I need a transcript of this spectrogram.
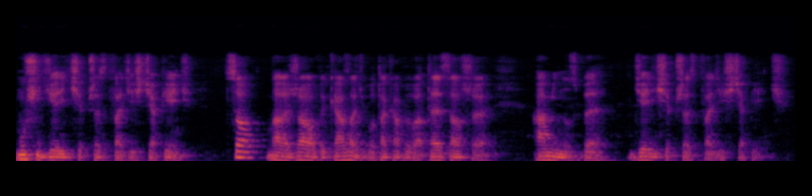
musi dzielić się przez 25. Co należało wykazać, bo taka była teza, że a minus b dzieli się przez 25.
